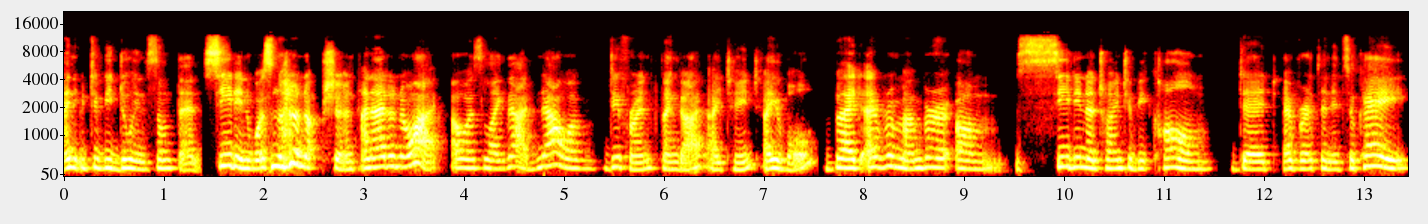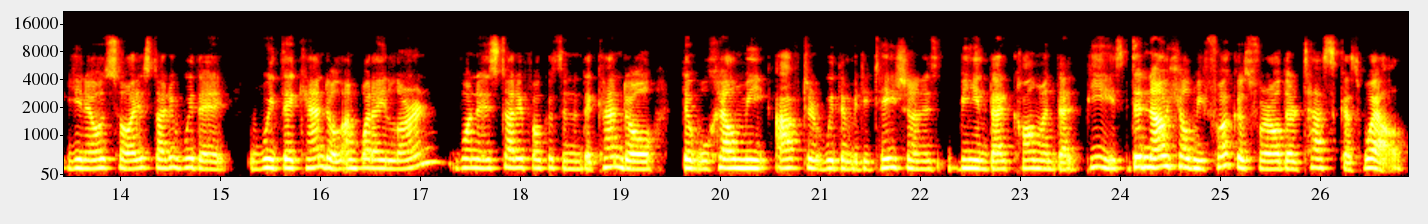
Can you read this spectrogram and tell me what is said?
I need to be doing something. Sitting was not an option. And I don't know why. I was like that. Now I'm different. Thank God I changed. I evolved. But I remember um sitting and trying to be calm that everything it's okay, you know. So I started with a with the candle. And what I learned when I started focusing on the candle that will help me after with the meditation is being that calm and that peace that now help me focus for other tasks as well.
